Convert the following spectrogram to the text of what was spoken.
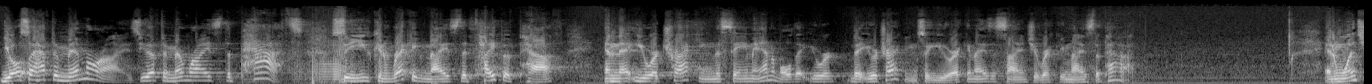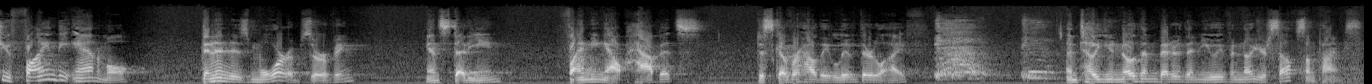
You also have to memorize. You have to memorize the paths so you can recognize the type of path and that you are tracking the same animal that you were that you were tracking. So you recognize the signs, you recognize the path. And once you find the animal, then it is more observing and studying, finding out habits, discover how they live their life until you know them better than you even know yourself sometimes.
